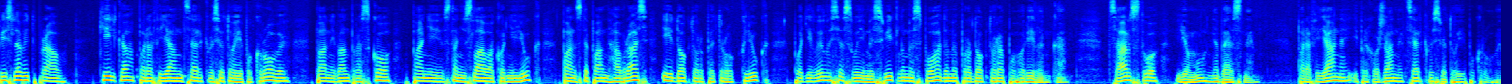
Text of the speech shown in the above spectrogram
Після відправ кілька парафіян церкви Святої Покрови, пан Іван Праско, пані Станіслава Корніюк, пан Степан Гаврась і доктор Петро Клюк поділилися своїми світлими спогадами про доктора Погоріленка. Царство йому небесне, парафіяни і прихожани церкви Святої Покрови.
